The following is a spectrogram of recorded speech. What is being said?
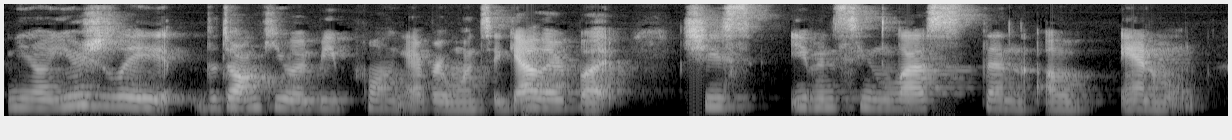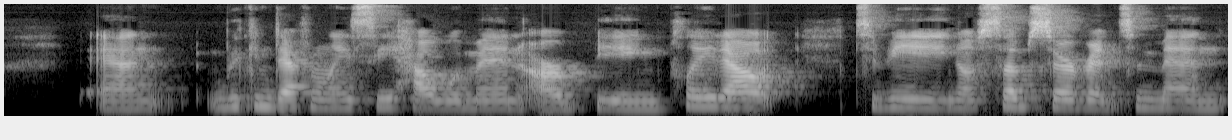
you know usually the donkey would be pulling everyone together but she's even seen less than an animal and we can definitely see how women are being played out to be you know subservient to men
